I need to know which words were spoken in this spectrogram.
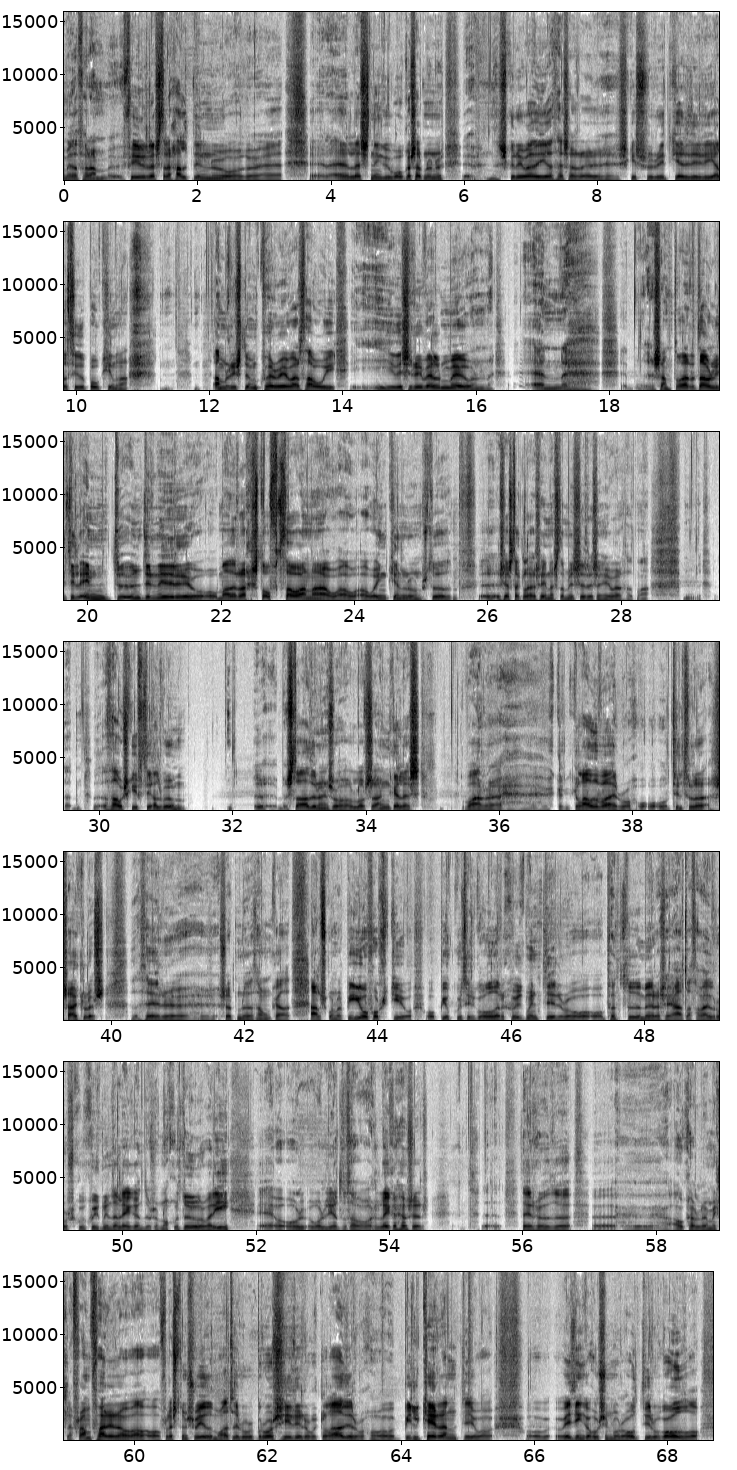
með að fara fyrirlestra haldinu og uh, lesningu í bókasafnunu uh, skrifaði ég þessar skissur ítgerðir í alþjóðubókina Amrist umhverfi var þá í, í vissri velmögun en uh, samt var dálítil eimd undir niðri og, og maður rakst oft þá hana á, á, á enginlegum stöðum uh, sérstaklega senasta misseri sem ég var þarna. Þá skipti alveg um uh, staður eins og Los Angeles var gladvær og, og, og tilfæða saklaus. Þeir uh, söfnuðu þangað alls konar bíófólki og, og byggu til góðar kvíkmyndir og pöntuðu með að segja alla þá evrósku kvíkmyndarleikandur sem nokkuð dögur var í e, og létu þá leika hjá sér þeir höfðu uh, ákvæmlega mikla framfarir á, á, á flestum sviðum og allir voru brósýrir og gladir og, og bílkeirandi og, og veitingahúsin voru ódýr og góð og,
